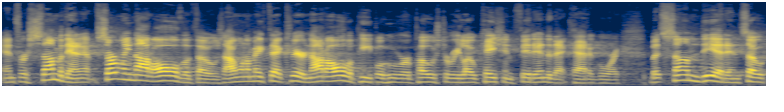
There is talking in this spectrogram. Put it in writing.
And for some of them, certainly not all of those, I want to make that clear, not all the people who were opposed to relocation fit into that category, but some did. And so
